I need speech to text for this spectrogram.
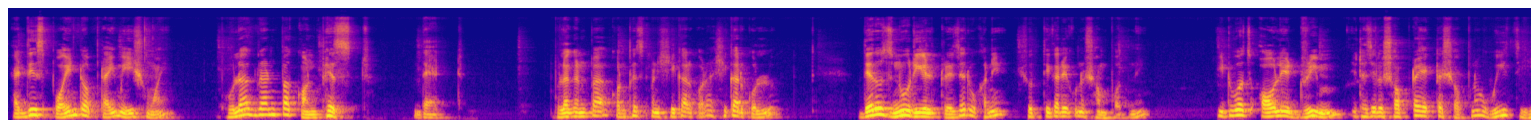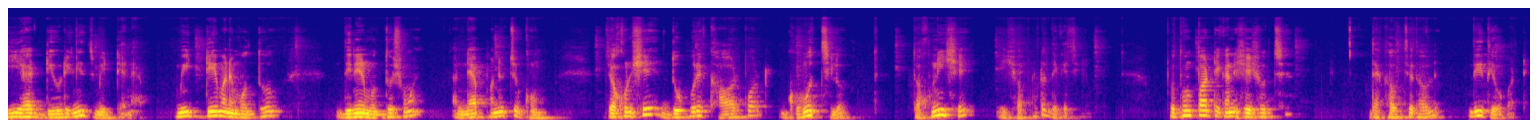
At this point of time এই সময়, Bhola grandpa confessed that Bhola grandpa confessed মানে স্বীকার করা, স্বীকার করল। There was no real treasure ওখানে সত্যিকারের কোনো সম্পদ নেই। ইট ওয়াজ অল এ ড্রিম এটা ছিল সবটাই একটা স্বপ্ন with he had during his midday nap midday মানে মধ্য, দিনের মধ্য সময়, আর ন্যাপ মানে হচ্ছে ঘুম। যখন সে দুপুরে খাওয়ার পর ঘুমোচ্ছিল, তখনই সে এই স্বপ্নটা দেখেছিল। প্রথম পার্ট এখানে শেষ হচ্ছে। দেখা হচ্ছে তাহলে দ্বিতীয় পার্টে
